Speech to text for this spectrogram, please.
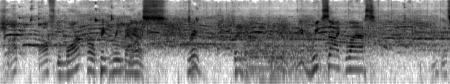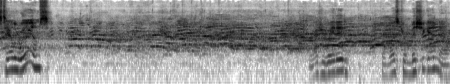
Shot off the mark. Oh, big rebound. Yes. Great. Big weak side glass. That's Taylor Williams. Graduated from Western Michigan, now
